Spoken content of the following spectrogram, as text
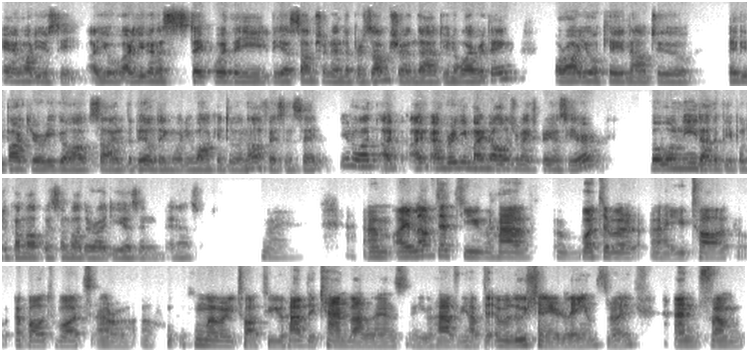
and what do you see? Are you are you going to stick with the the assumption and the presumption that you know everything, or are you okay now to maybe park your ego outside of the building when you walk into an office and say, you know what, I, I'm bringing my knowledge and my experience here, but we'll need other people to come up with some other ideas and, and answers. Right. Um, I love that you have whatever uh, you talk about what or uh, whomever you talk to you have the kanban lens you have you have the evolutionary lens right? And from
